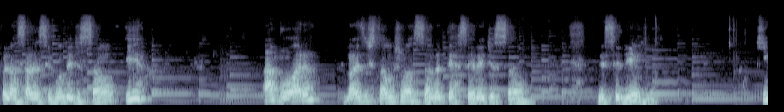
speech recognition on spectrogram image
Foi lançada a segunda edição e agora nós estamos lançando a terceira edição desse livro, que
